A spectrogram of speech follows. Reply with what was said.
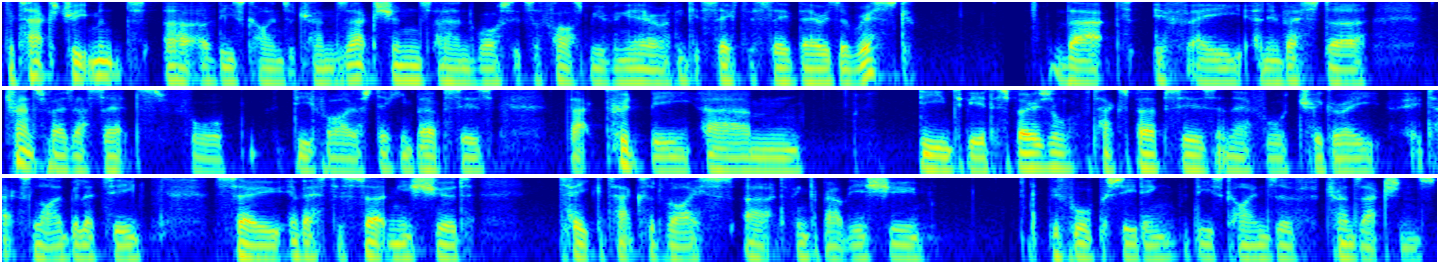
the tax treatment uh, of these kinds of transactions, and whilst it's a fast-moving area, I think it's safe to say there is a risk that if a an investor transfers assets for DeFi or staking purposes, that could be um, deemed to be a disposal for tax purposes and therefore trigger a, a tax liability. So investors certainly should take tax advice uh, to think about the issue before proceeding with these kinds of transactions.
